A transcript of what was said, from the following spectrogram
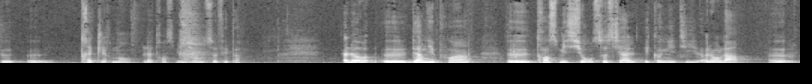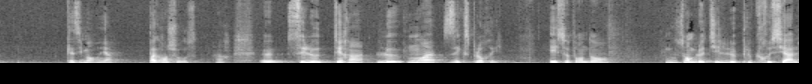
que euh, très clairement la transmission ne se fait pas. Alors, euh, dernier point, transmission sociale et cognitive. Alors là, quasiment rien, pas grand-chose. c'est le terrain le moins exploré. Et cependant, nous semble-t-il, le plus crucial.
